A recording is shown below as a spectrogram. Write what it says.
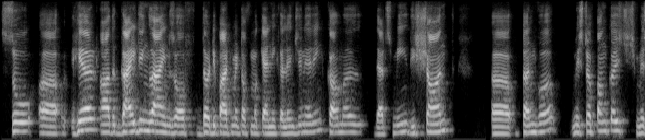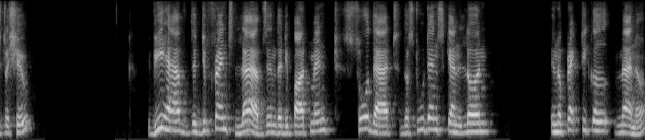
So uh, here are the guiding lines of the Department of Mechanical Engineering. Kamal, that's me, Dishant, uh, Tanva, Mr. Pankaj, Mr. Shiv. We have the different labs in the department so that the students can learn in a practical manner.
